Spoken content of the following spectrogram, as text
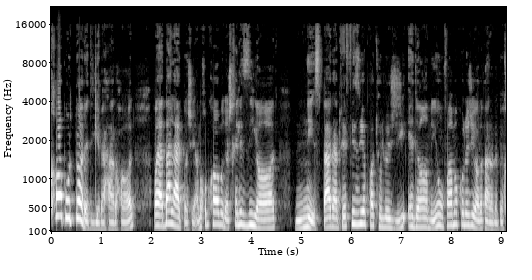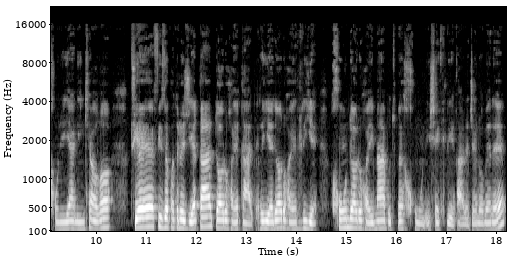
کاربرد داره دیگه به هر حال. باید بلد باشه. اما خب کاربردش خیلی زیاد نیست. بعدا توی فیزیوپاتولوژی ادامه اون فارماکولوژی ها رو قراره بخونی. یعنی اینکه آقا توی فیزیوپاتولوژی قلب داروهای قلب. ریه داروهای ریه. خون داروهای مربوط به خون. این شکلی قرار جلو بره.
